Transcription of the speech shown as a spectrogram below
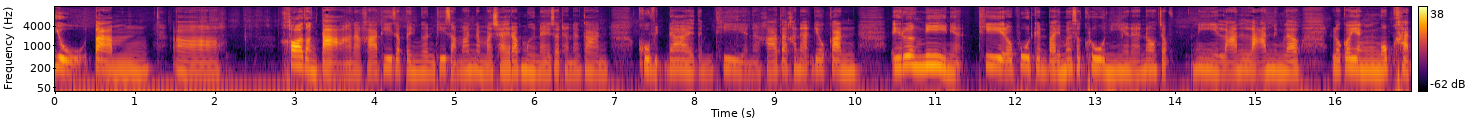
อยู่ตามข้อต่างๆนะคะ ที่จะเป็นเงินที่สามารถนำมาใช้รับมือในสถานการณ์โควิดได้เต็มที่นะคะ แต่ขณะเดียวกันไอ้เรื่องหนี้เนี่ยที่เราพูดกันไปเมื่อสักครู่นี้นะนอกจากหนี้ล้านล้านหนึ่งแล้ว แล้วก็ยังงบขาด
